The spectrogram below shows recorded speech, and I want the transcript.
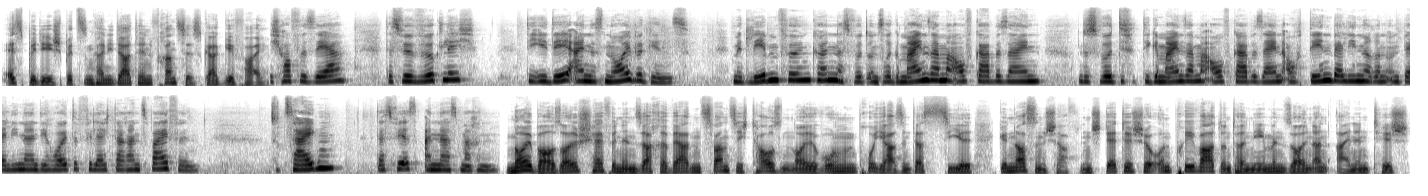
SPD-Spitzenkandidatin Franziska Giffey. Ich hoffe sehr, dass wir wirklich die Idee eines Neubeginns mit Leben füllen können. Das wird unsere gemeinsame Aufgabe sein. Und es wird die gemeinsame Aufgabe sein, auch den Berlinerinnen und Berlinern, die heute vielleicht daran zweifeln, zu zeigen, dass wir es anders machen. Neubau soll Chefinnensache werden. 20.000 neue Wohnungen pro Jahr sind das Ziel. Genossenschaften, städtische und Privatunternehmen sollen an einen Tisch.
